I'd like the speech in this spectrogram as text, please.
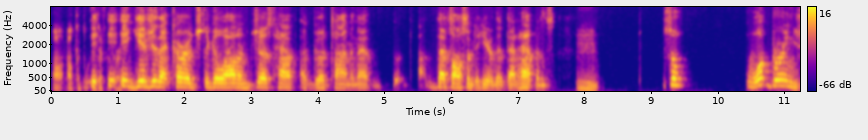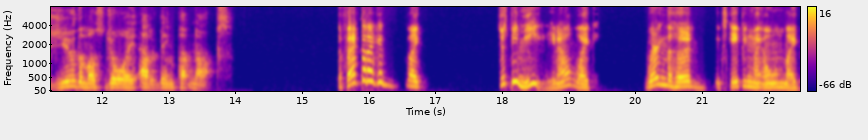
all, a completely It, different it, person. it gives you that courage to go out and just have a good time. And that that's awesome to hear that that happens. Mhm. So, what brings you the most joy out of being Pup Knox? The fact that I could like just be me, you know, like wearing the hood, escaping my own like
